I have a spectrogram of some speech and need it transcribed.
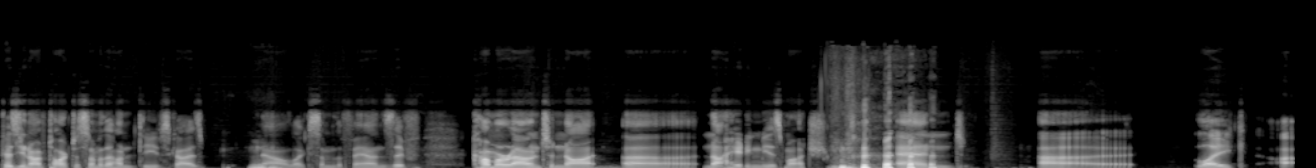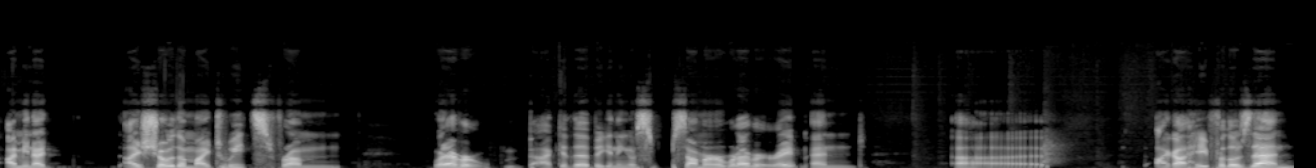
because, you know, I've talked to some of the 100 Thieves guys Mhm. now, like some of the fans, they've come around to not, uh, not hating me as much. and uh, like I- I mean I I show them my tweets from whatever back at the beginning of summer or whatever, right? And uh, I got hate for those then,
